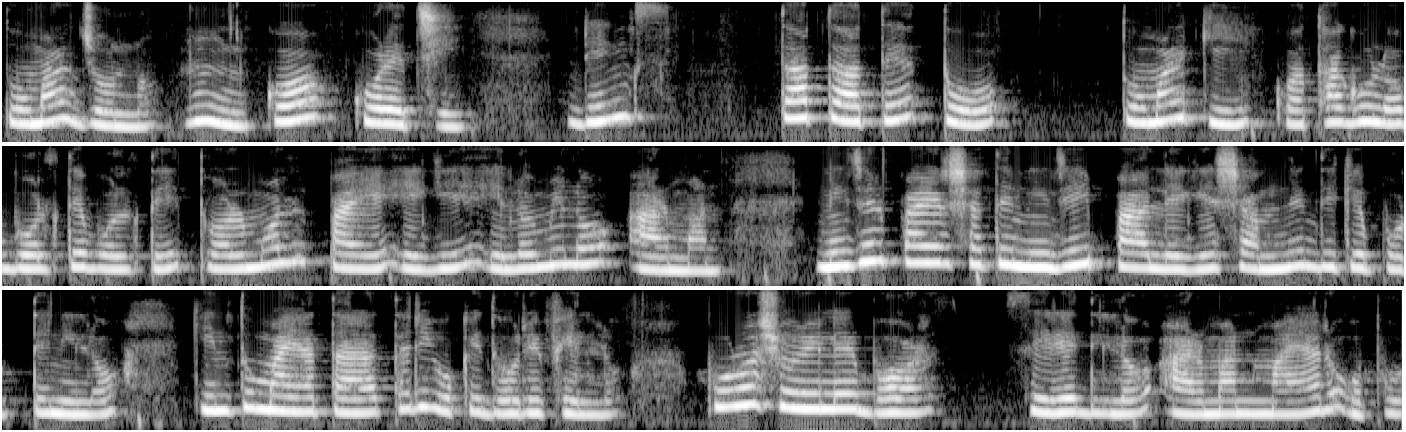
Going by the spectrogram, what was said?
তোমার জন্য। হুম, ক করেছি। ড্রিঙ্কস? তা তাতে তো তোমার কি কথাগুলো বলতে বলতে তলমল পায়ে এগিয়ে এলোমেলো আরমান। নিজের পায়ের সাথে নিজেই পা লেগে সামনের দিকে পড়তে নিল, কিন্তু মায়া তাড়াতাড়ি ওকে ধরে ফেলল। পুরো শরীরের ভর ছেড়ে দিল আরমান মায়ার ওপর।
